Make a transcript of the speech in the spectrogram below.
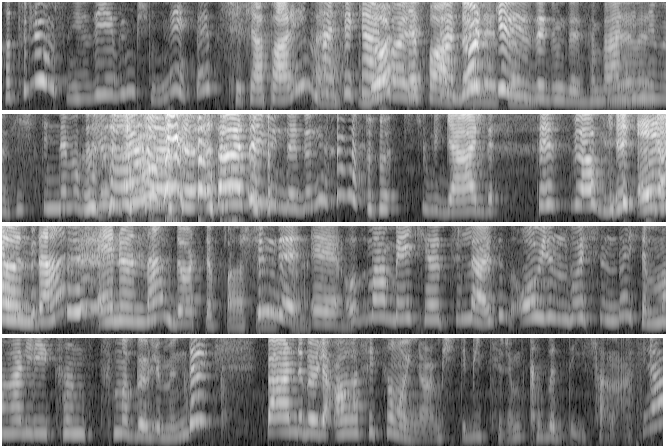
Hatırlıyor musun? İzleyebilmiş miyim? Neyse. Şekerpareyi mi? Ha, şeker Dört defa ha, dört kere izledim de. Ben Evet. dinlemiyorum. Hiç dinlemiyorum. Daha demin dedin değil mi? Şimdi geldi. Ses biraz geç En geldi. önden, en önden dört defa Şimdi e, o zaman belki hatırlarsın oyunun başında işte mahalleyi tanıtma bölümünde ben de böyle afeti oynuyorum işte bitirim kabadayı falan filan.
